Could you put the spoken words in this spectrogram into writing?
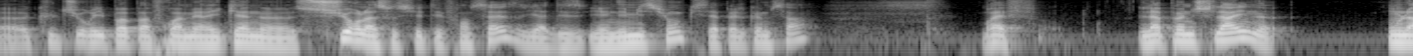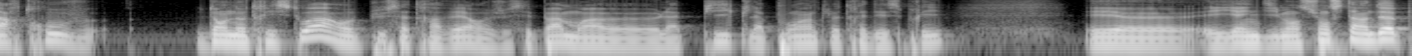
euh, culture hip-hop afro-américaine sur la société française. Il y, a une émission qui s'appelle comme ça. Bref, la punchline, on la retrouve dans notre histoire, plus à travers, je sais pas moi, la pique, la pointe, le trait d'esprit. Euh, et il y a une dimension stand-up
